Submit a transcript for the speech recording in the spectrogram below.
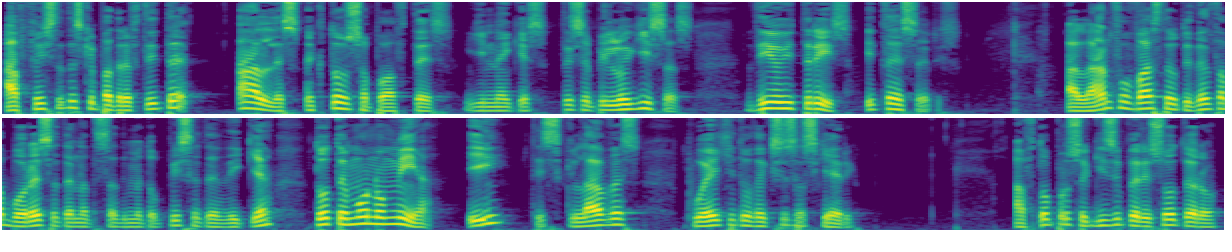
αφήστε τις και παντρευτείτε άλλες εκτός από αυτές γυναίκες της επιλογής σας. Δύο ή τρεις ή τέσσερις. Αλλά αν φοβάστε ότι δεν θα μπορέσετε να τις αντιμετωπίσετε δίκαια τότε μόνο μία ή τις σκλάβες που έχει το δεξί σας χέρι. Αυτό προσεγγίζει περισσότερο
